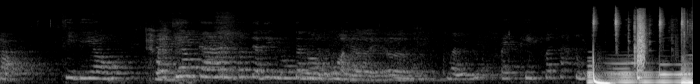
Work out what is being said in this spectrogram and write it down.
แบบทีเดียว ไปเที่ยวกันก็จะได้รู้กันหมดเลย เออเหมือนเนี่ยไปทริปก็ตั้ง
